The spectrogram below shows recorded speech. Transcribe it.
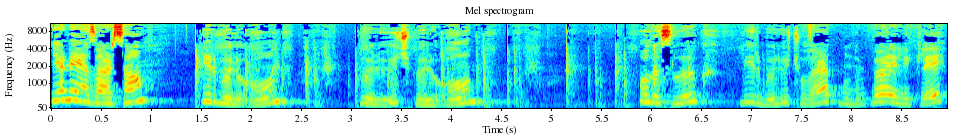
Yerine yazarsam 1 bölü 10 bölü 3 bölü 10 olasılık 1 bölü 3 olarak bulunur. Böylelikle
